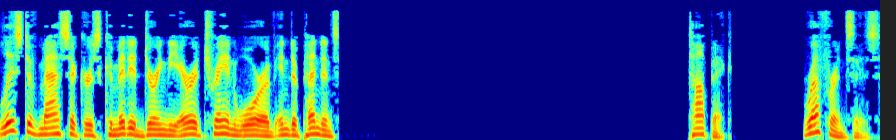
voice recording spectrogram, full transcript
List of massacres committed during the Eritrean War of Independence. References.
